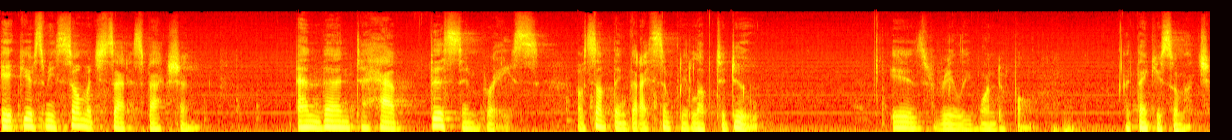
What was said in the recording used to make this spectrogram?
It gives me so much satisfaction. And then to have this embrace of something that I simply love to do is really wonderful. I thank you so much.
